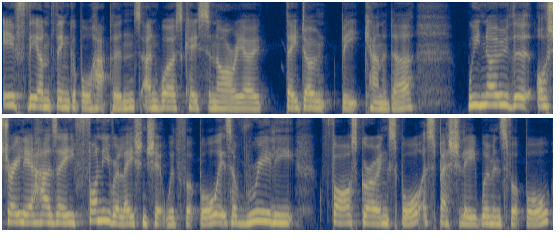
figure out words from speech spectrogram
If the unthinkable happens, and worst case scenario, they don't beat Canada we know that Australia has a funny relationship with football. It's a really fast growing sport, especially women's football,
